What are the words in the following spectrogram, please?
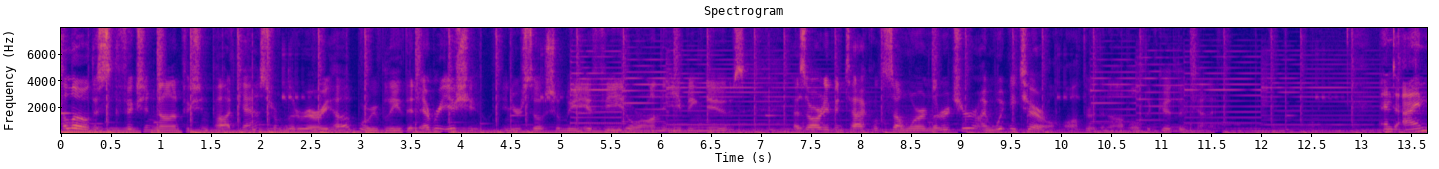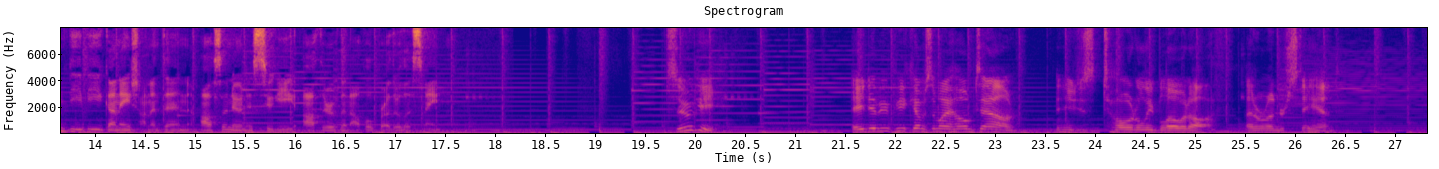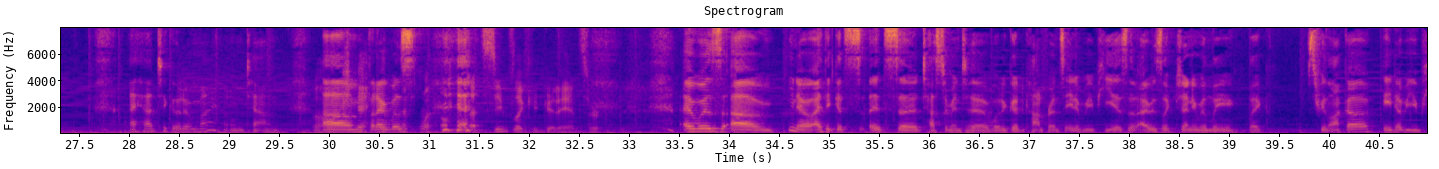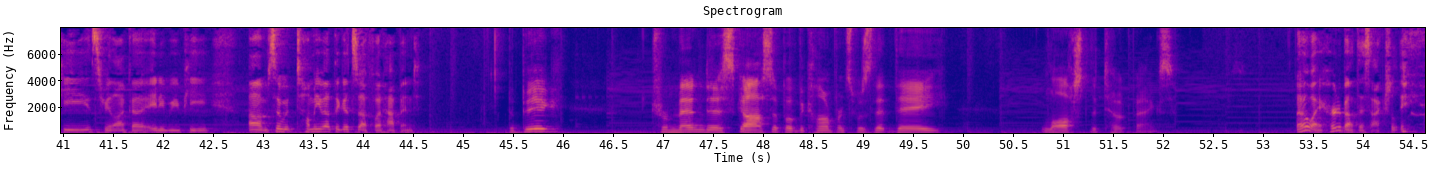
Hello, this is the Fiction Nonfiction Podcast from Literary Hub, where we believe that every issue in your social media feed or on the evening news has already been tackled somewhere in literature. I'm Whitney Terrell, author of the novel The Good Lieutenant. And I'm V.V. Ganeshananthan, also known as Sugi, author of the novel Brotherless Night. Sugi, AWP comes to my hometown and you just totally blow it off. I don't understand. I had to go to my hometown, Okay. um, but I was. well, that seems like a good answer. I was, um, you know, I think it's it's a testament to what a good conference AWP is. That I was like genuinely like Sri Lanka AWP, Sri Lanka AWP. Um, so tell me about the good stuff. What happened? The big, tremendous gossip of the conference was that they lost the tote bags. Oh, I heard about this actually.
